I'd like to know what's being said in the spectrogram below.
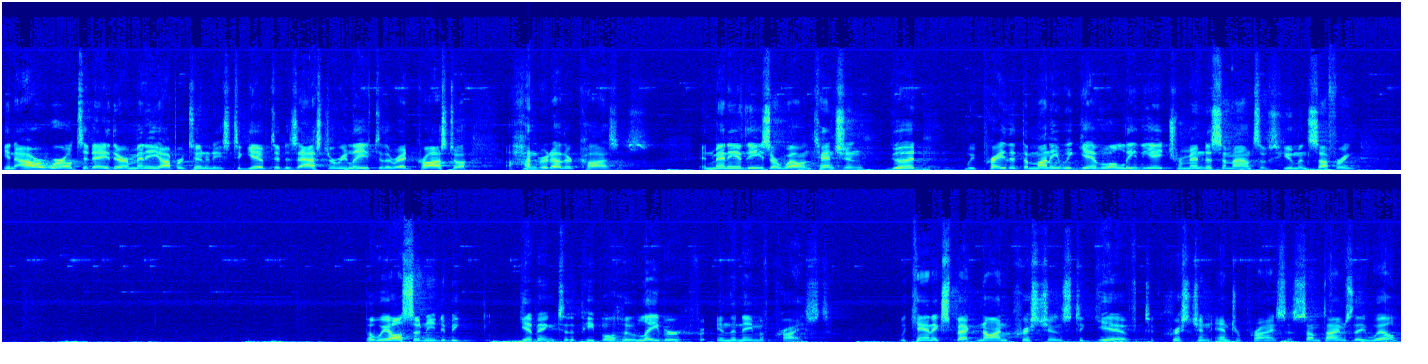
In our world today, there are many opportunities to give to disaster relief, to the Red Cross, to a, a hundred other causes. And many of these are well intentioned, good, we pray that the money we give will alleviate tremendous amounts of human suffering. But we also need to be giving to the people who labor in the name of Christ. We can't expect non Christians to give to Christian enterprises. Sometimes they will,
